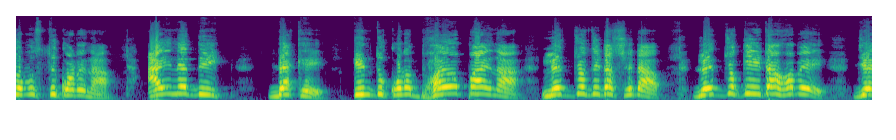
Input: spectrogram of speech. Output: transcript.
জবস্তি করে না। আইনের দিক দেখে কিন্তু কোনো ভয়ও পায় না। লেজ্জ যেটা সেটা। লেজ্জ কি এটা হবে যে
